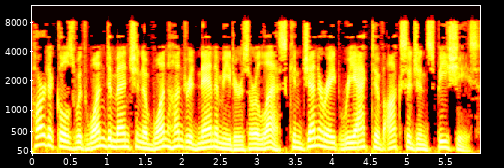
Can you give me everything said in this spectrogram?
Particles with one dimension of 100 nanometers or less can generate reactive oxygen species.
